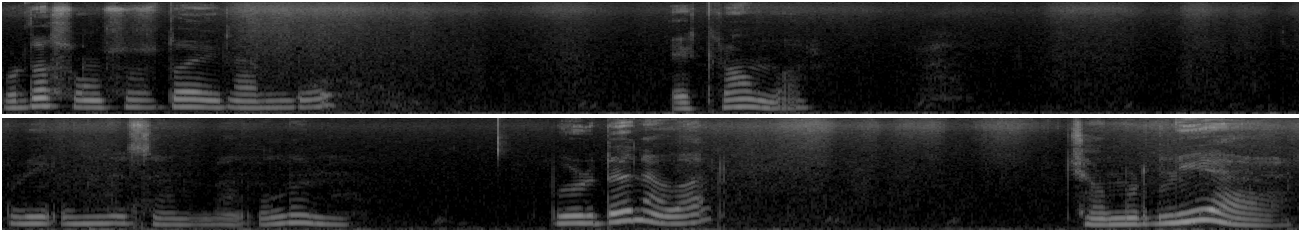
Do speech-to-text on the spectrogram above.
Burada sonsuzda eğlendi. Ekran var. Burayı inmesem ben olur mu? Burada ne var? Çamurlu yer.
